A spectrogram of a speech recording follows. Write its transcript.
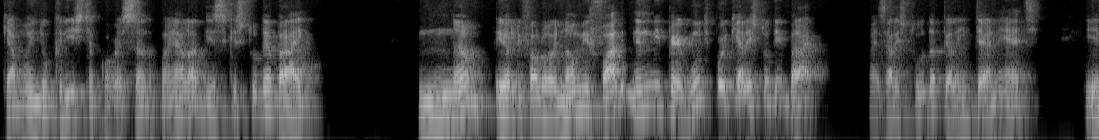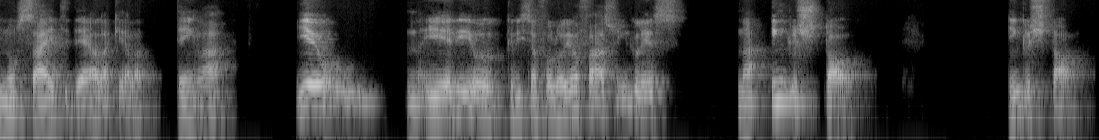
que é a mãe do Christian, conversando com ela, disse que estuda hebraico. Não, ele falou, não me fale, nem me pergunte por que ela estuda hebraico, mas ela estuda pela internet e no site dela que ela tem lá. E eu, e ele, o Christian falou, eu faço inglês na English Talk. Englishtal,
